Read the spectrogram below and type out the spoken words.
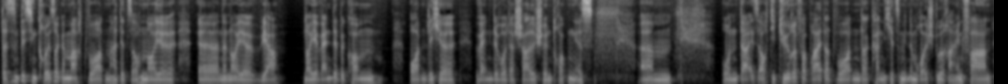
Das ist ein bisschen größer gemacht worden, hat jetzt auch neue, äh, eine neue, ja, neue Wände bekommen, ordentliche Wände, wo der Schall schön trocken ist. Ähm, und da ist auch die Türe verbreitert worden. Da kann ich jetzt mit einem Rollstuhl reinfahren.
